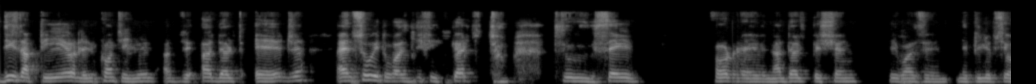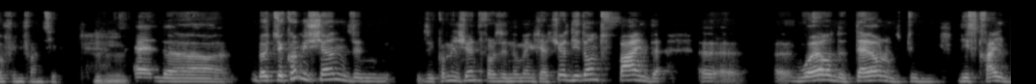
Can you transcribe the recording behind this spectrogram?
disappear, they continued at the adult age. And so it was difficult to, to say for an adult patient, it was an epilepsy of infancy. Mhm. And uh, but the commission, the, the commission for the nomenclature, didn't find uh, Euh, word term to describe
